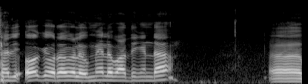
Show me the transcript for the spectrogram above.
சரி ஓகே உறவுகளை. உண்மையில் பார்த்தீங்கன்னா அஹ்,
